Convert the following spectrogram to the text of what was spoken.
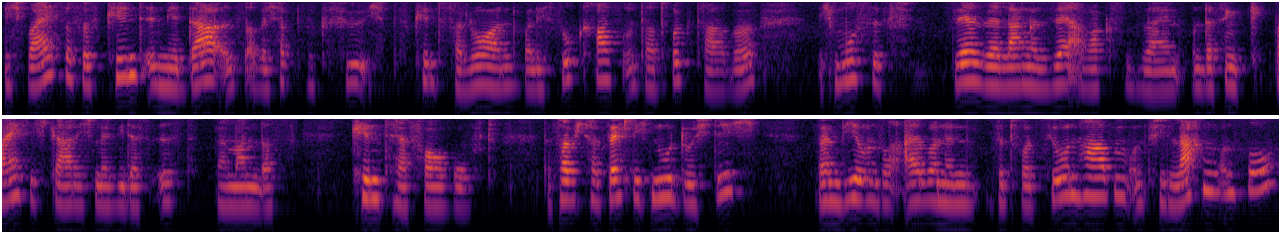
ich weiß, dass das Kind in mir da ist, aber ich habe das Gefühl, ich habe das Kind verloren, weil ich so krass unterdrückt habe. Ich musste sehr, sehr lange sehr erwachsen sein und deswegen weiß ich gar nicht mehr, wie das ist, wenn man das Kind hervorruft. Das habe ich tatsächlich nur durch dich, wenn wir unsere albernen Situationen haben und viel lachen und so.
